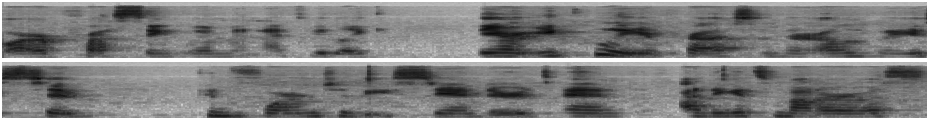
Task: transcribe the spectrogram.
are oppressing women. I feel like they are equally oppressed in their own ways to conform to these standards. And I think it's a matter of us,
